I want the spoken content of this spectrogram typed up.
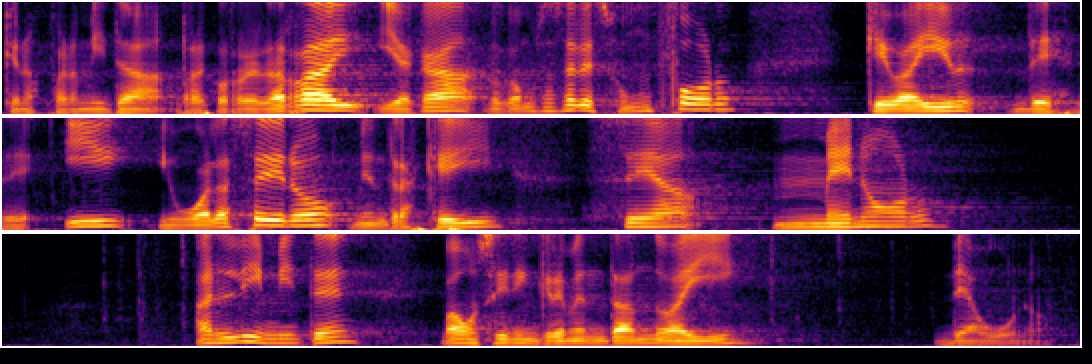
que nos permita recorrer el array y acá lo que vamos a hacer es un for que va a ir desde i igual a 0 mientras que i sea menor al límite vamos a ir incrementando ahí de a 1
